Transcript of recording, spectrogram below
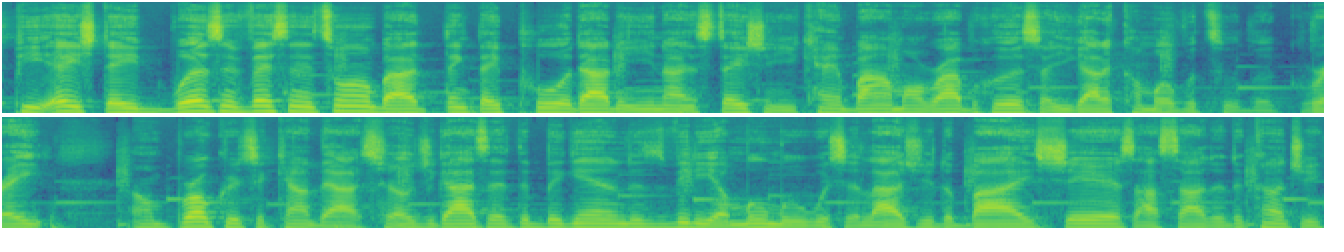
TSPH. They was investing into them, but I think they pulled out in the United States and you can't buy them on Robinhood, so you gotta come over to the great um, brokerage account that I showed you guys at the beginning of this video, Moomoo, which allows you to buy shares outside of the country.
